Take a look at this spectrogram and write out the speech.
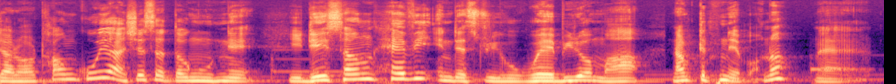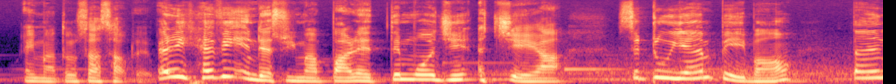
ကြတော့1983ခုနှစ်ဒီ Daesung Heavy Industry ကိုဝယ်ပြီးတော့မှနောက်တစ်နှစ်ပေါ့နော်အဲအဲ့မှာသူတို့စဆောက်တယ်အဲ့ဒီ Heavy Industry မှာပါတဲ့တင်မောချင်းအကျယ်ကစတူယန်ပေပေါင်း တန်း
